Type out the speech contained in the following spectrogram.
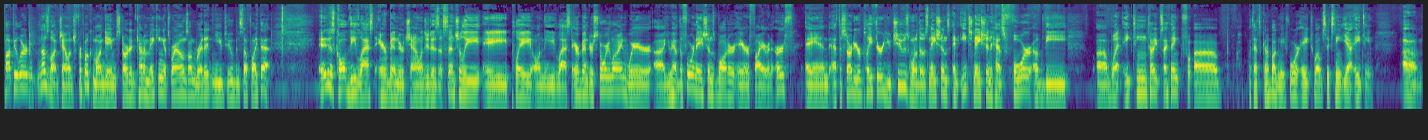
popular Nuzlocke challenge for Pokemon games started kind of making its rounds on Reddit and YouTube and stuff like that. And it is called the Last Airbender Challenge. It is essentially a play on the Last Airbender storyline where uh, you have the four nations water, air, fire, and earth. And at the start of your playthrough, you choose one of those nations, and each nation has four of the, uh, what, 18 types, I think? Uh, but that's going to bug me. 4, 8, 12, 16. Yeah, 18. Um,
